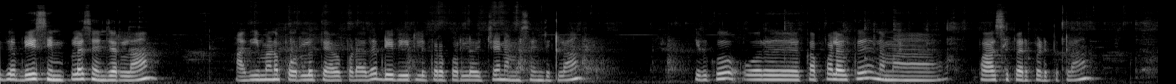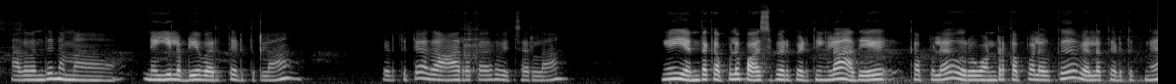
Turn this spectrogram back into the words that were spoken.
இது அப்படியே சிம்பிளாக செஞ்சிடலாம். அதிகமான பொருள் தேவைப்படாது. அப்படியே வீட்டில் இருக்கிற பொருளை வச்சே நம்ம செஞ்சுக்கலாம். இதுக்கு ஒரு கப் அளவுக்கு நம்ம பாசிப்பருப்பு எடுத்துக்கலாம். அதை வந்து நம்ம நெய்யில் அப்படியே வறுத்து எடுத்துக்கலாம். எடுத்துகிட்டு அதை ஆறுறக்காக வச்சிடலாம். எந்த கப்பில் பாசிப்பருப்பு எடுத்தீங்களோ அதே கப்பில் ஒரு ஒன்றரை கப் அளவுக்கு வெள்ளத்தை எடுத்துக்கோங்க.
